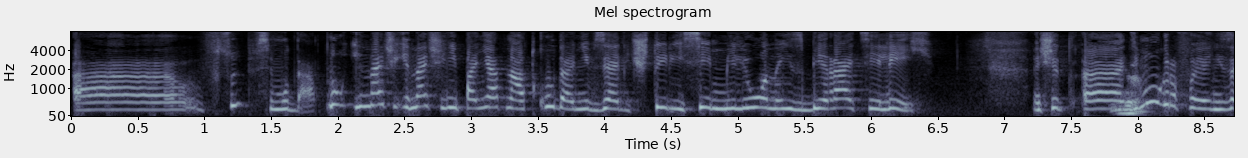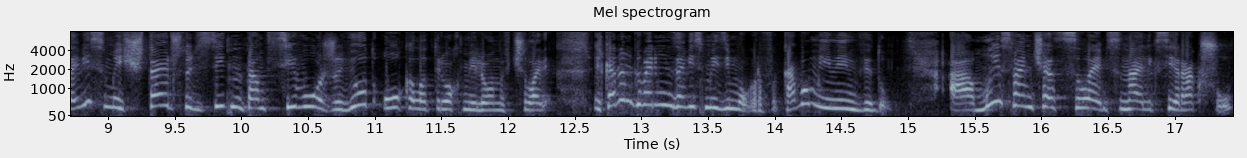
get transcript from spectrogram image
А, судя по всему, да. Ну, иначе, иначе непонятно, откуда они взяли 4,7 миллиона избирателей. Значит, а, да. демографы независимые считают, что действительно там всего живет около трех миллионов человек. Значит, когда мы говорим независимые демографы, кого мы имеем в виду? А мы с вами сейчас ссылаемся на Алексея Ракшу.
